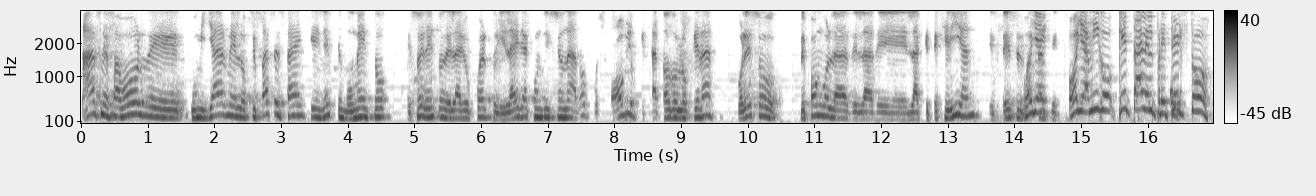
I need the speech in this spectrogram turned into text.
Hazme favor de humillarme. Lo que pasa está en que en este momento estoy dentro del aeropuerto y el aire acondicionado, pues obvio que está todo lo que da. Por eso me pongo la de la de la que tejerían. Este es el oye, oye, amigo, ¿qué tal el pretexto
